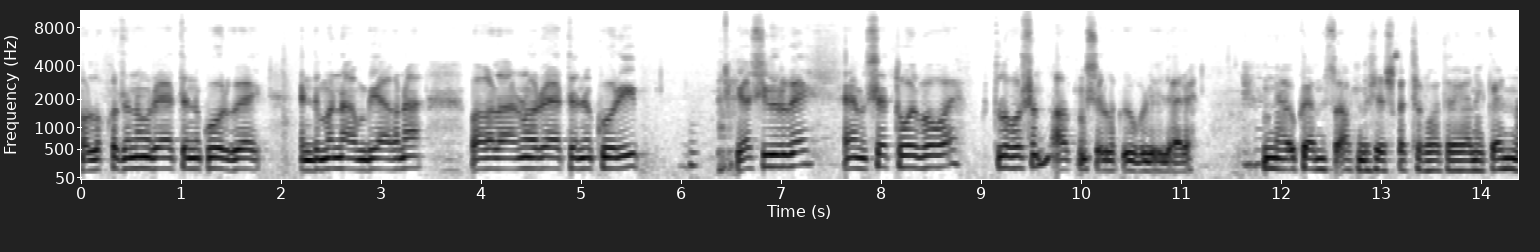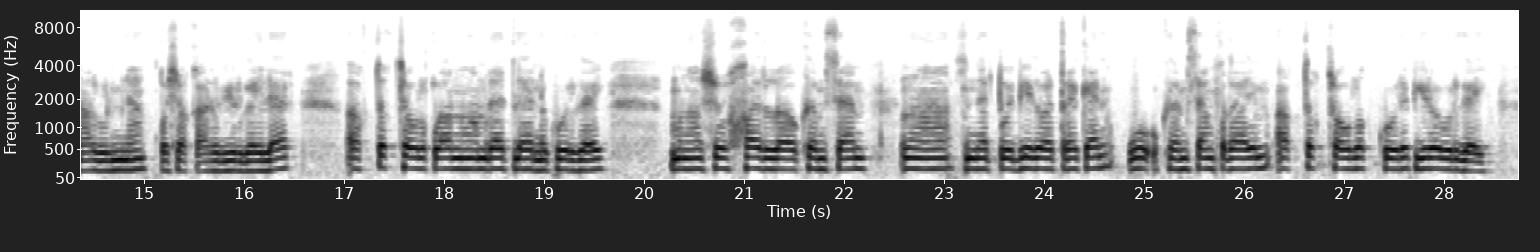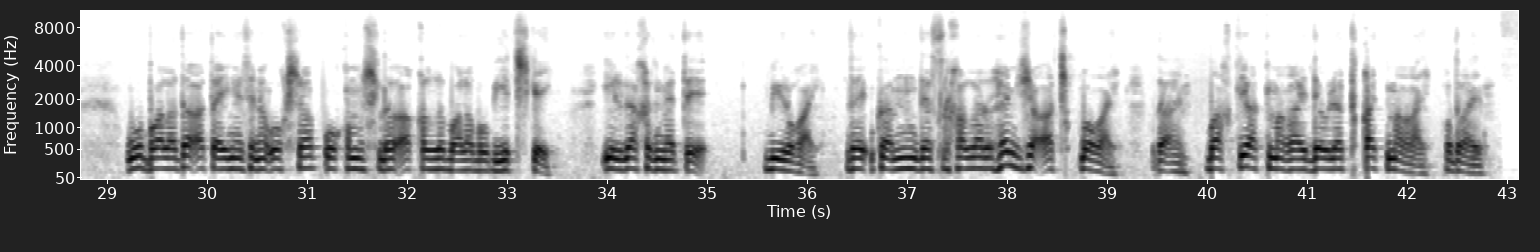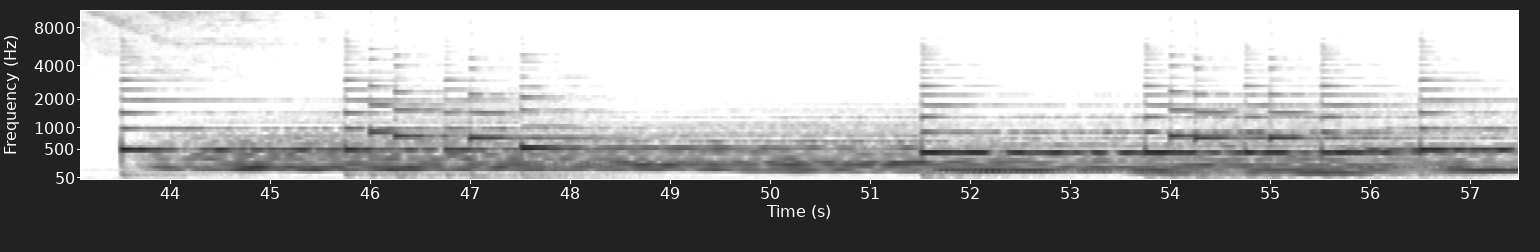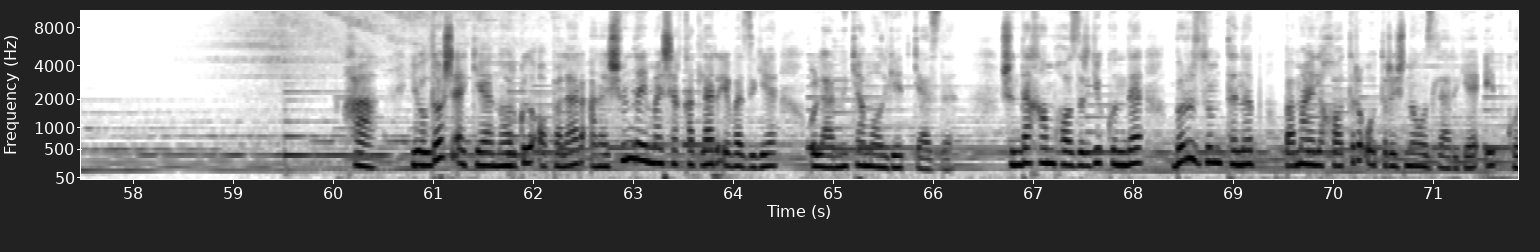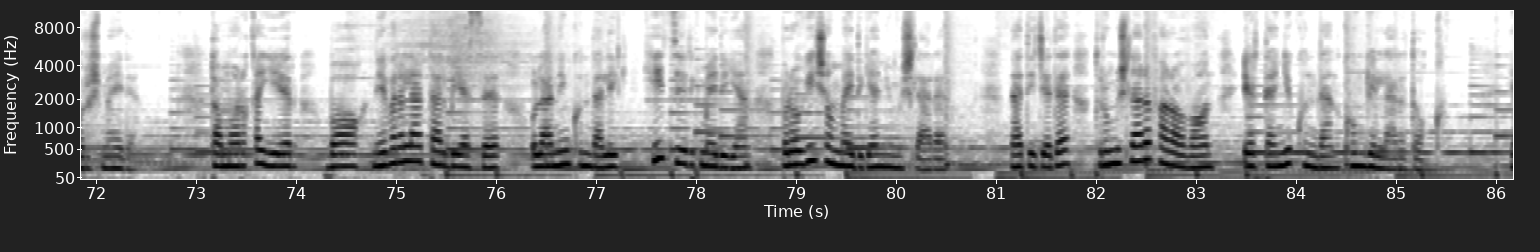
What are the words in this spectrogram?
ұлық қызының рәйтіні көргей Әнді мынаның бияғына бағыларының рәтін көрейіп, жаш бергей, әмісе той болғай құтлы болсын алтмыш жылдық юбилейлері мына үкеміз алтмыш жасқа шығып отырған екен наргүл менен қоша қарып жүргейлер ақтық чаулықларының амрәтлерін көргей мына шу хайырлы үкәмсәм мына сүннәт беріп отыр екен о үкәмсәм құдайым ақтық чаулық көріп жүре бергей о балада ата енесіне оқшап оқымышлы ақыллы бала болып етішкей елге қызметі бұйырғай де үкәмнең дә сырхалары һәмишә ачык булгай, Худаем. Бахти атмагай, дәүләт. Yo'ldosh aka norgul opalar ana shunday mashaqqatlar evaziga ularni kamolga yetkazdi. Shunda ham hozirgi kunda bir zum tinib bamayli xotir o'tirishni o'zlariga ep ko'rishmaydi. Tomorqa yer bog' nevaralar tarbiyasi ularning kundalik hech zerikmaydigan birovga ishonmaydigan yumushlari. Natijada turmushlari farovon ertangi kundan ko'ngillari to'q.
